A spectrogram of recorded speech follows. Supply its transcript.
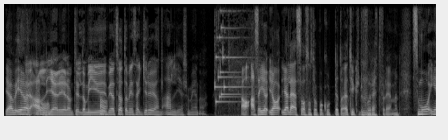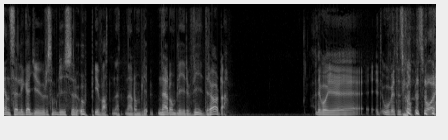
jag, jag, Eller ja. alger är de till. De är ju, Ja. men jag tror att de är så här grönalger som är något. Ja, alltså jag, jag, jag läser vad som står på kortet och jag tycker du får Mm. rätt för det. Men små encelliga djur som lyser upp i vattnet när de, blir, när de blir vidrörda. Det var ju eh, ett ovetenskapligt svar.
